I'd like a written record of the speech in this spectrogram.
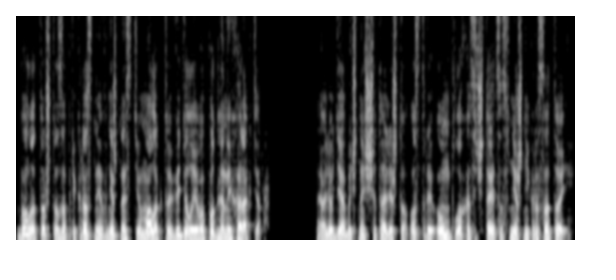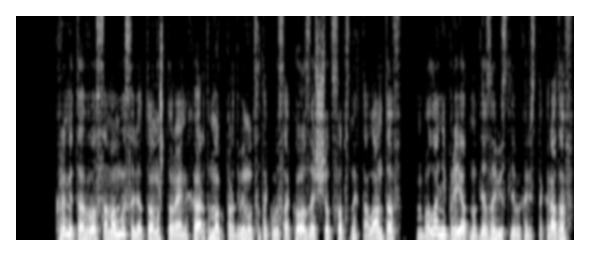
было то, что за прекрасной внешностью мало кто видел его подлинный характер. Люди обычно считали, что острый ум плохо сочетается с внешней красотой. Кроме того, сама мысль о том, что Райнхард мог продвинуться так высоко за счет собственных талантов, была неприятна для завистливых аристократов,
